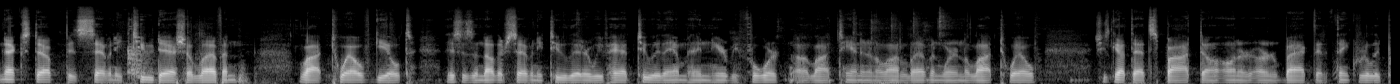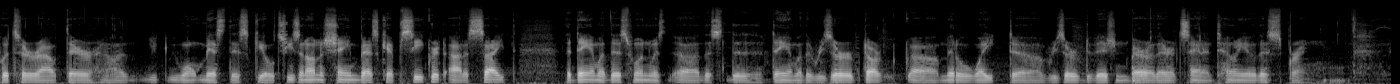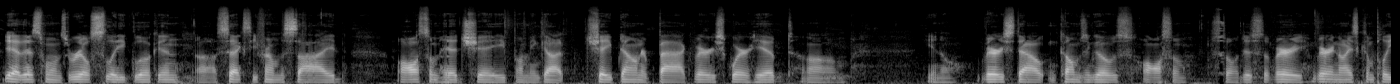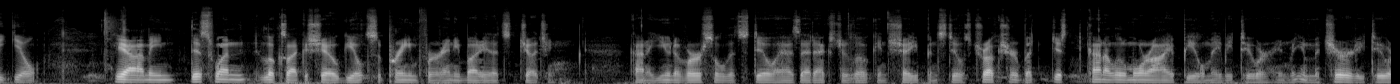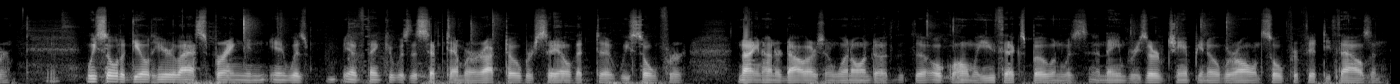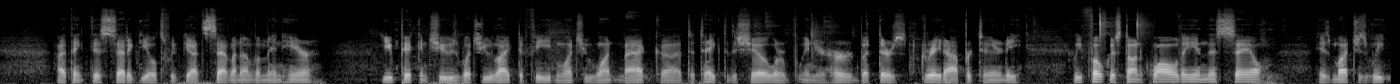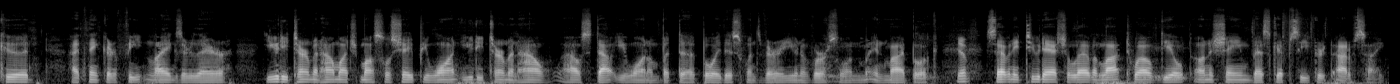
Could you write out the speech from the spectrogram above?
Next up is 72-11, Lot 12 gilt. This is another 72 litter. We've had two of them in here before, uh, Lot 10 and a Lot 11. We're in the Lot 12. She's got that spot uh, on her on her back that I think really puts her out there. Uh, you, you won't miss this gilt. She's an unashamed, best kept secret, out of sight. The dam of this one was uh, this the dam of the reserve dark uh, middleweight uh, reserve division barrow there at San Antonio this spring. Yeah, this one's real sleek looking, uh, sexy from the side, awesome head shape. I mean, got shape down her back, very square hipped. Um, you know, very stout and comes and goes awesome. So just a very, very nice complete gilt. Yeah, I mean, this one looks like a show gilt supreme for anybody that's judging. Kind of universal that still has that extra look and shape and still structure, but just kind of a little more eye appeal maybe to her and, and maturity to her. We sold a gilt here last spring, and it was, I think it was the September or October sale that uh, we sold for $900 and went on to the Oklahoma Youth Expo and was named reserve champion overall and sold for 50000 I think this set of gilts, we've got seven of them in here. You pick and choose what you like to feed and what you want back uh, to take to the show or in your herd, but there's great opportunity. We focused on quality in this sale as much as we could. I think our feet and legs are there. You determine how much muscle shape you want. You determine how, how stout you want them. But uh, boy, this one's very universal in, in my book. Yep. 72-11, lot 12 gilt, unashamed, best kept secret, out of sight.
